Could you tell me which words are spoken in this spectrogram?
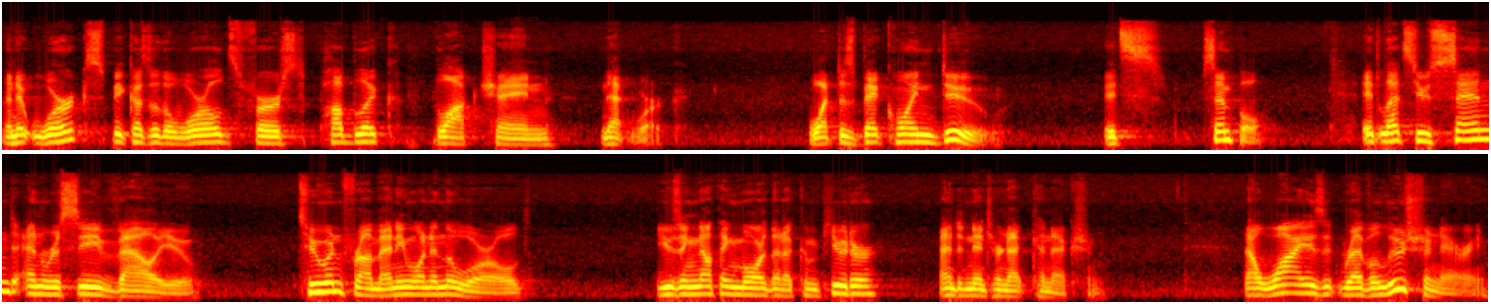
and it works because of the world's first public blockchain network. What does Bitcoin do? It's simple. It lets you send and receive value to and from anyone in the world using nothing more than a computer and an internet connection. Now, why is it revolutionary?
